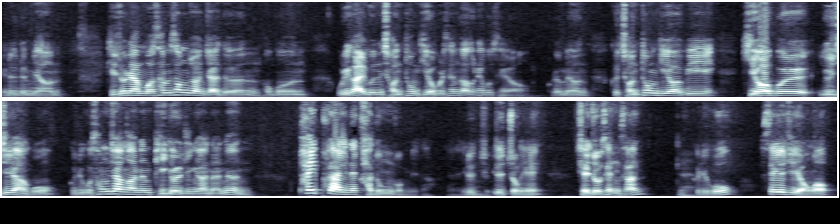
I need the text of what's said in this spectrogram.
예를 들면 기존에 한번 삼성전자든 혹은 우리가 알고 있는 전통 기업을 생각을 해보세요. 그러면 그 전통 기업이 기업을 유지하고 그리고 성장하는 비결 중에 하나는 파이프라인에 가둔 겁니다. 예. 일, 종의 제조 생산 예. 그리고 세일즈 영업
